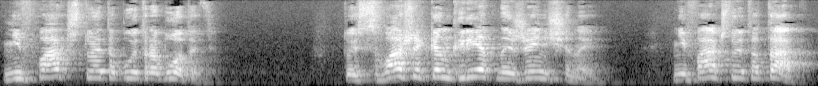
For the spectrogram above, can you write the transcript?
не факт, что это будет работать. То есть с вашей конкретной женщиной, не факт, что это так.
